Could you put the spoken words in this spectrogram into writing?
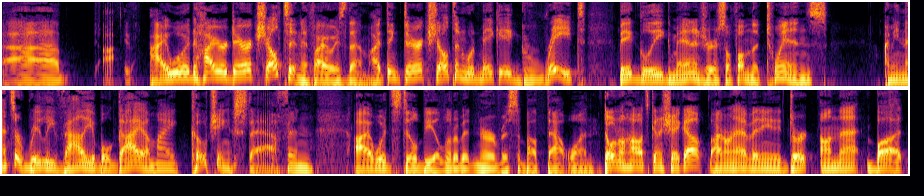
uh, I, I would hire Derek Shelton if I was them. I think Derek Shelton would make a great big league manager. So if I'm the Twins, I mean that's a really valuable guy on my coaching staff, and I would still be a little bit nervous about that one. Don't know how it's going to shake out. I don't have any dirt on that, but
